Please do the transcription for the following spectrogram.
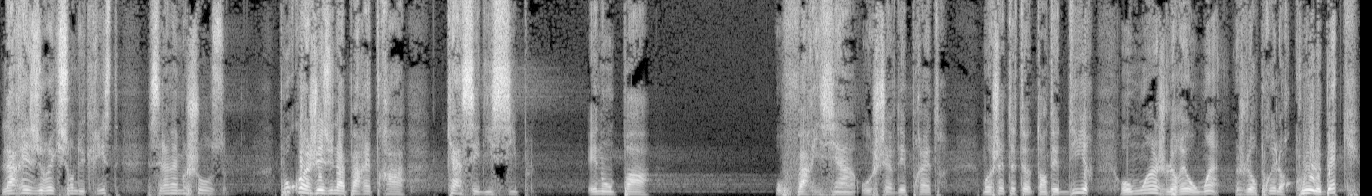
La résurrection du Christ, c'est la même chose. Pourquoi Jésus n'apparaîtra qu'à ses disciples et non pas aux pharisiens, aux chefs des prêtres? Moi, j'étais tenté de dire, au moins, je leur ai au moins, je leur pourrais leur clouer le bec.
